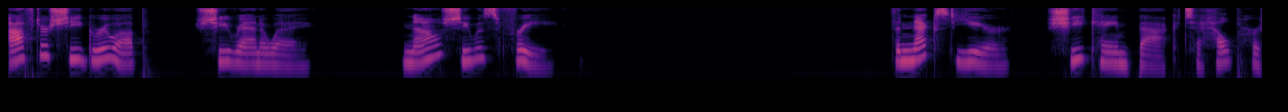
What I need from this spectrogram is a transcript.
After she grew up, she ran away. Now she was free. The next year, she came back to help her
